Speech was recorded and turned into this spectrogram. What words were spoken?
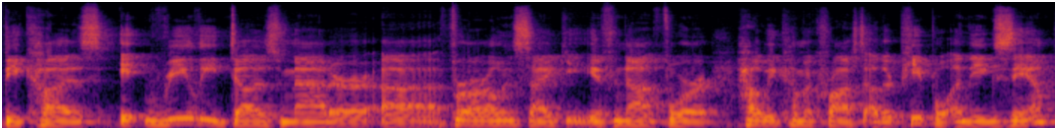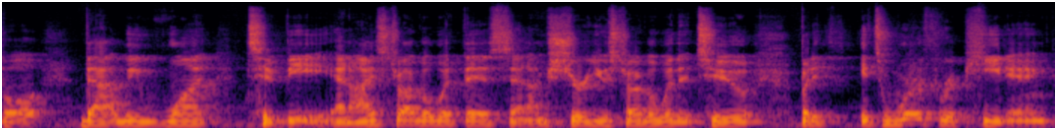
because it really does matter uh, for our own psyche, if not for how we come across to other people and the example that we want to be. And I struggle with this, and I'm sure you struggle with it too, but it's, it's worth repeating.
